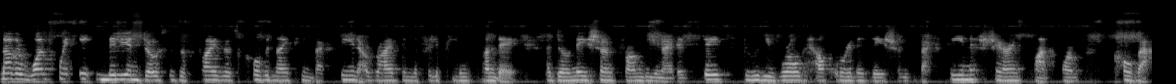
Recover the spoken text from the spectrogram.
Another 1.8 million doses of Pfizer's COVID 19 vaccine arrived in the Philippines Sunday, a donation from the United States through the World Health Organization's vaccine sharing platform, COVAX.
